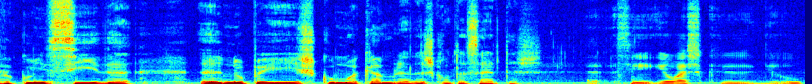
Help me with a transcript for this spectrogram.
reconhecida no país como a Câmara das Contas Certas? Sim, eu acho que, eu,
